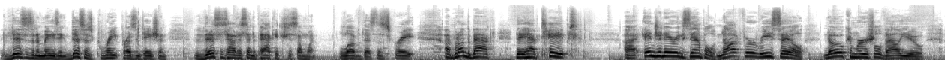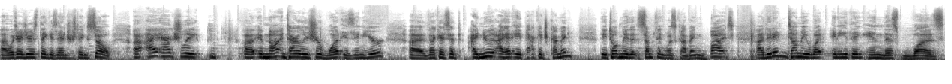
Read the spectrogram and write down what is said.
this is an amazing, this is great presentation. This is how to send a package to someone. Love this, this is great. Uh, but on the back, they have taped uh, engineering sample, not for resale, no commercial value, uh, which I just think is interesting. So uh, I actually uh, am not entirely sure what is in here. Uh, like I said, I knew I had a package coming. They told me that something was coming, but uh, they didn't tell me what anything in this was.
